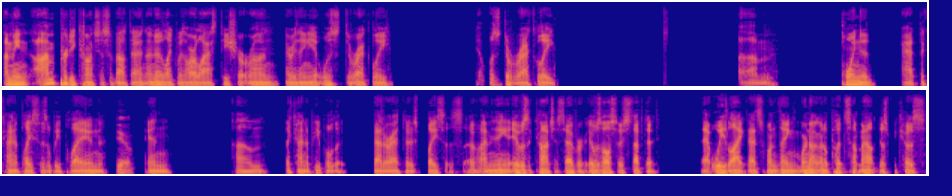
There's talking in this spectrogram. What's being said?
i mean i'm pretty conscious about that i know like with our last t-shirt run everything it was directly it was directly um pointed at the kind of places that we play and Yeah. and um the kind of people that that are at those places so i mean it was a conscious effort it was also stuff that that we like that's one thing we're not going to put something out just because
